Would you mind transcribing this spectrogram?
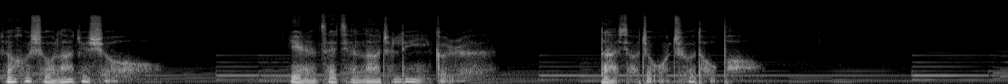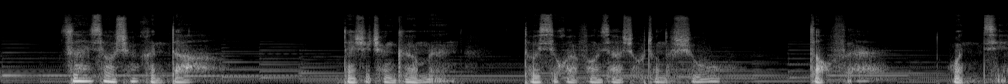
然后手拉着手，一人在前拉着另一个人，大笑着往车头跑。虽然笑声很大，但是乘客们都喜欢放下手中的书、早饭、文件，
